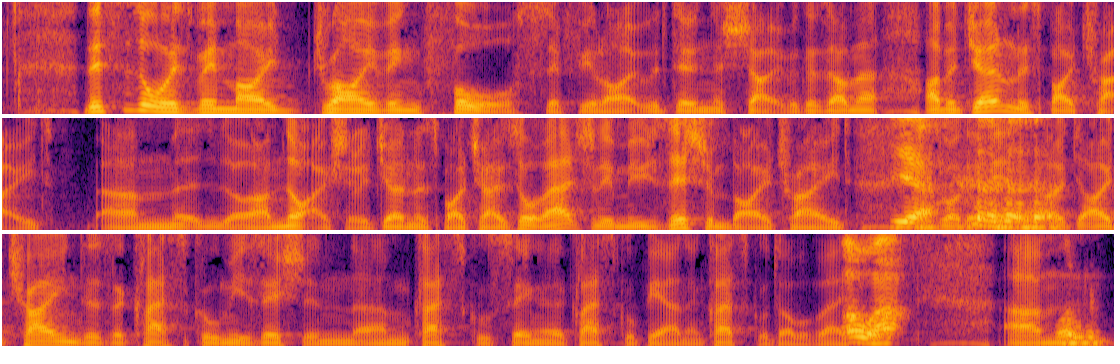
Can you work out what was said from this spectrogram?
this has always been my driving force, if you like, with doing the show because I'm a I'm a journalist by trade. Um, I'm not actually a journalist by trade at all. I'm actually a musician by trade. Yeah. is what it is. I, I trained as a classical musician, um, classical singer, classical piano, and classical double bass. Oh wow! Um,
